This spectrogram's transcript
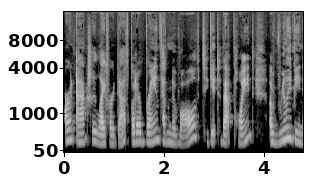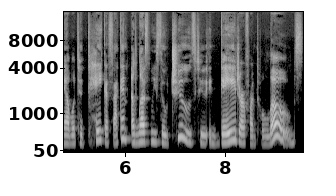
aren't actually life or death, but our brains haven't evolved to get to that point of really being able to take a second, unless we so choose to engage our frontal lobes,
